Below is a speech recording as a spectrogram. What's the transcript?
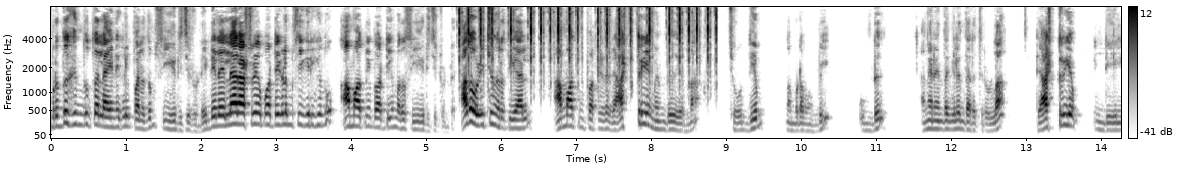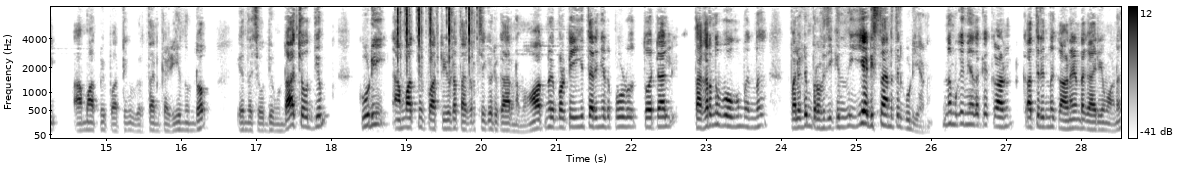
മൃദു ഹിന്ദുത്വ ലൈനുകൾ പലതും സ്വീകരിച്ചിട്ടുണ്ട്. ഇന്ത്യയിലെ എല്ലാ രാഷ്ട്രീയ പാർട്ടികളും സ്വീകരിക്കുന്നു ആം ആദ്മി പാർട്ടിയും അത് സ്വീകരിച്ചിട്ടുണ്ട്. അത് ഒഴിച്ചു നിർത്തിയാൽ ആം ആദ്മി പാർട്ടിയുടെ രാഷ്ട്രീയം എന്ത് എന്ന ചോദ്യം നമ്മുടെ മുമ്പിൽ ഉണ്ട്. അങ്ങനെ എന്തെങ്കിലും തരത്തിലുള്ള രാഷ്ട്രീയം ഇന്ത്യയിൽ ആം ആദ്മി പാർട്ടിക്ക് ഉയർത്താൻ കഴിയുന്നുണ്ടോ എന്ന ചോദ്യമുണ്ട്. ആ ചോദ്യം കൂടി ആം ആദ്മി പാർട്ടിയുടെ തകർച്ചയ്ക്ക് ഒരു കാരണം. ആം ആദ്മി പാർട്ടി ഈ തെരഞ്ഞെടുപ്പോട് തോറ്റാൽ തകർന്നു പോകുമെന്ന് പലരും പ്രവചിക്കുന്നത് ഈ അടിസ്ഥാനത്തിൽ കൂടിയാണ്. നമുക്ക് ഇനി അതൊക്കെ കാ കാത്തിരുന്ന് കാണേണ്ട കാര്യമാണ്.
